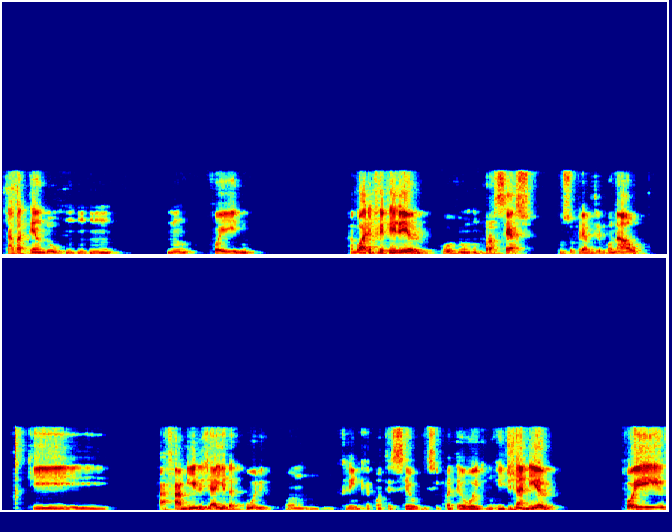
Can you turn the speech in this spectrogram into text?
estava tendo um, um, um, um, foi agora em fevereiro houve um processo no Supremo Tribunal que a família de Aida Cury, um crime que aconteceu em 58 no Rio de Janeiro, foi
